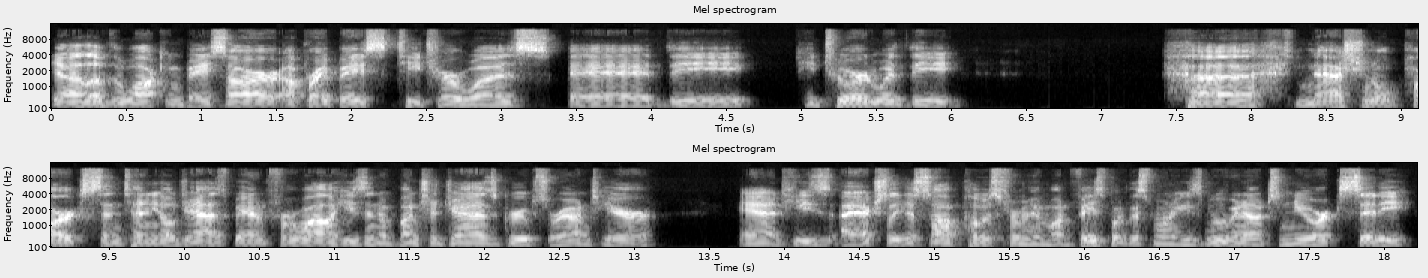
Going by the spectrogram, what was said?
Yeah, I love the walking bass. Our upright bass teacher was uh, the he toured with the uh, National Park Centennial Jazz Band for a while. He's in a bunch of jazz groups around here. And he's I actually just saw a post from him on Facebook this morning. He's moving out to New York City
